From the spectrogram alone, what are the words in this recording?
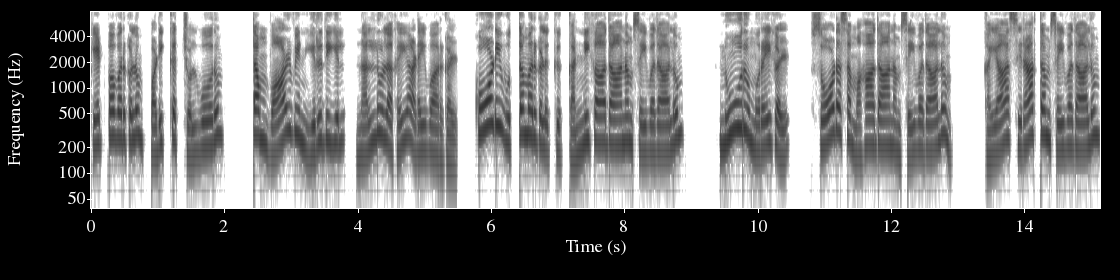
கேட்பவர்களும் படிக்கச் சொல்வோரும் தம் வாழ்வின் இறுதியில் நல்லுலகை அடைவார்கள். கோடி உத்தமர்களுக்கு கன்னிகாதானம் செய்வதாலும் நூறு முறைகள் சோடச மகாதானம் செய்வதாலும் கயாசிரார்த்தம் செய்வதாலும்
